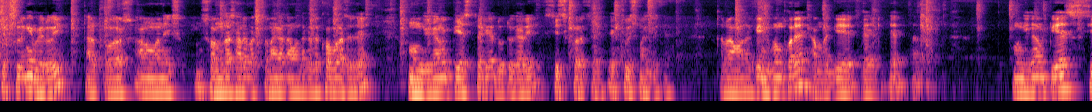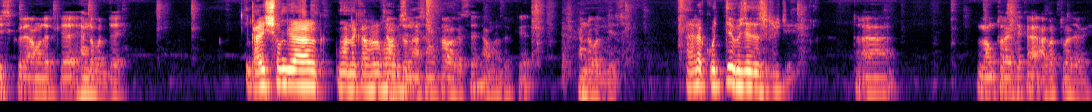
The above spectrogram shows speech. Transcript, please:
পেট্রোলিংয়ে বেরোই। তারপর আনুমানিক সন্ধ্যা সাড়ে পাঁচটা নাগাদ আমাদের কাছে খবর আছে যে মুঙ্গিগামী পিএস থেকে দুটো গাড়ি সিজ করেছে একচল্লিশ মাইল থেকে। তারপর আমাদেরকে ইনফর্ম করে আমরা গিয়ে গাড়িটিকে তার- মুঙ্গিগামী পিএস সিজ করে আমাদেরকে হ্যান্ড ওভার দেয়। গাড়ির সঙ্গে আর মানে কারোর চারজন আসামি পাওয়া গেছে আমাদেরকে হ্যান্ড ওভার দিয়েছে। এটা করতে বুঝাইতেছিল এটি তারা লংতরাই থেকে আগরতলা যাবে।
